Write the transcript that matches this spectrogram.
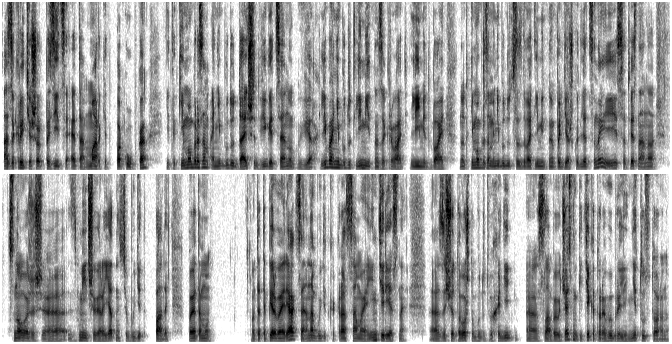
а закрытие шорт-позиции это маркет покупка, и таким образом они будут дальше двигать цену вверх. Либо они будут лимитно закрывать, лимит buy, но таким образом они будут создавать лимитную поддержку для цены и, соответственно, она снова же э, с меньшей вероятностью будет падать. Поэтому вот эта первая реакция, она будет как раз самая интересная э, за счет того, что будут выходить э, слабые участники, те, которые выбрали не ту сторону.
